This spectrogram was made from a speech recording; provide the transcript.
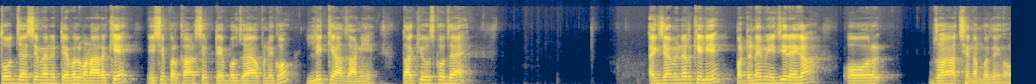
तो जैसे मैंने टेबल बना रखी है, इसी प्रकार से टेबल जो है अपने को लिख के आ जानी है, ताकि उसको जो है एग्जामिनर के लिए पढ़ने में इजी रहेगा और जो है अच्छे नंबर देगा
